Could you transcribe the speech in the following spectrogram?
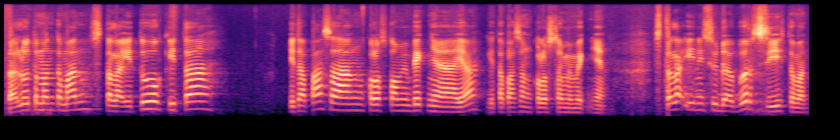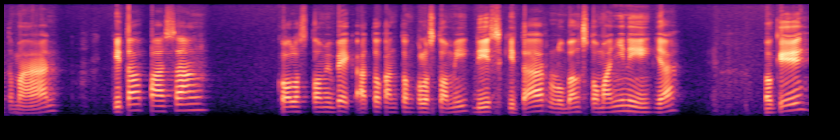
Lalu teman-teman setelah itu kita kita pasang colostomy bagnya ya. Kita pasang colostomy bagnya setelah ini sudah bersih teman-teman kita pasang colostomy bag atau kantong colostomy di sekitar lubang stomanya ini ya. Oke?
